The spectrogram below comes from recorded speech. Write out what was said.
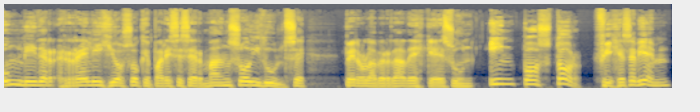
un líder religioso que parece ser manso y dulce, pero la verdad es que es un impostor. Fíjese bien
